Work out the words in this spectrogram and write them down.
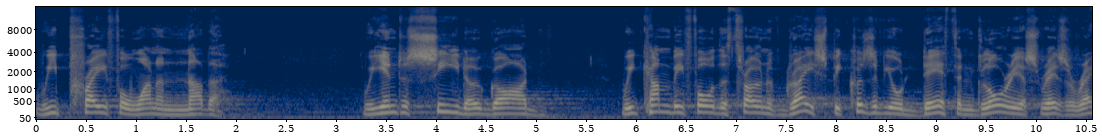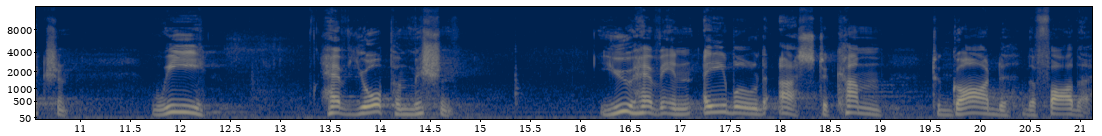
We pray for one another. We intercede, O God. We come before the throne of grace because of your death and glorious resurrection. We have your permission you have enabled us to come to God the Father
